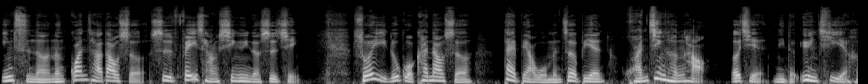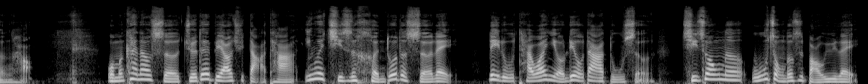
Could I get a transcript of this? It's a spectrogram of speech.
因此呢，能观察到蛇是非常幸运的事情。所以，如果看到蛇，代表我们这边环境很好，而且你的运气也很好。我们看到蛇，绝对不要去打它，因为其实很多的蛇类，例如台湾有六大毒蛇，其中呢五种都是保育类。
